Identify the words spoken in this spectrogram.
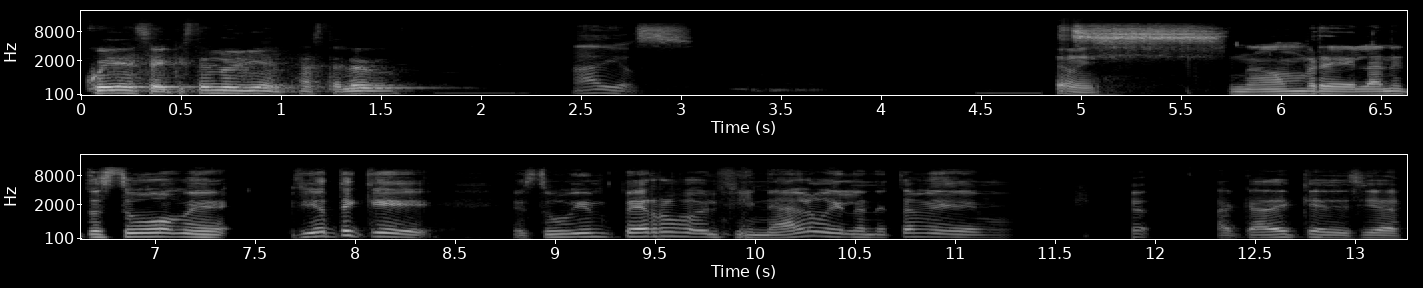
Cuídense, que estén muy bien. Hasta luego. Adiós. No, hombre, la neta estuvo, me, fíjate que estuvo bien perro el final, güey, la neta me, acá de que decía,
